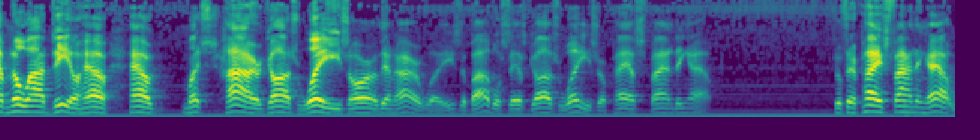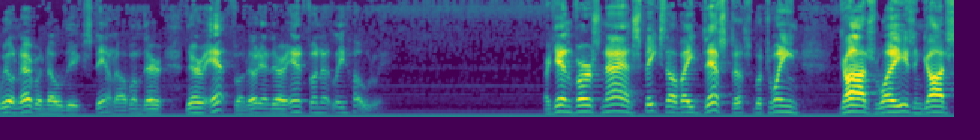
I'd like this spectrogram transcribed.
have no idea how, how much higher God's ways are than our ways. The Bible says God's ways are past finding out. So if they're past finding out, we'll never know the extent of them. They're, they're infinite and they're infinitely holy. Again, verse 9 speaks of a distance between God's ways and God's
